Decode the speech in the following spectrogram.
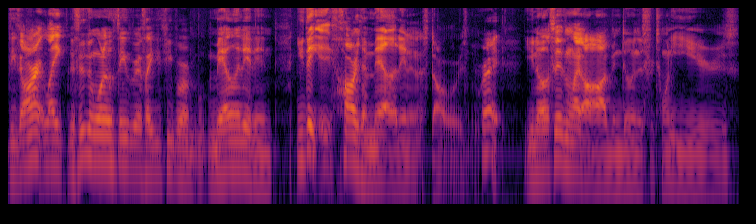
These aren't like this isn't one of those things where it's like these people are mailing it in. You think it's hard to mail it in in a Star Wars movie. right? You know, this isn't like, oh, I've been doing this for twenty years.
